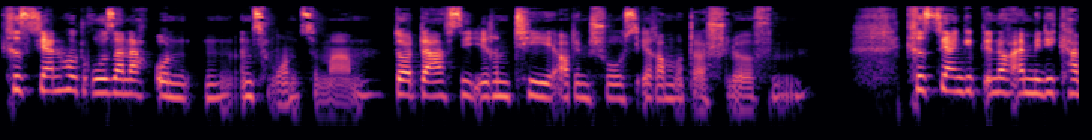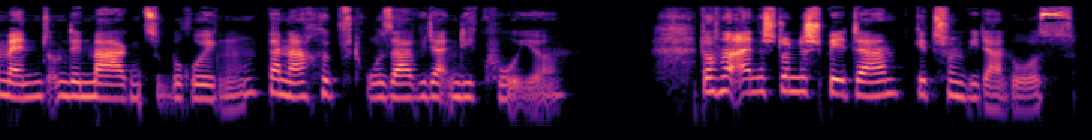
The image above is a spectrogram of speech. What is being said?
Christian holt Rosa nach unten ins Wohnzimmer. Dort darf sie ihren Tee auf dem Schoß ihrer Mutter schlürfen. Christian gibt ihr noch ein Medikament, um den Magen zu beruhigen. Danach hüpft Rosa wieder in die Koje. Doch nur eine Stunde später geht's schon wieder los.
